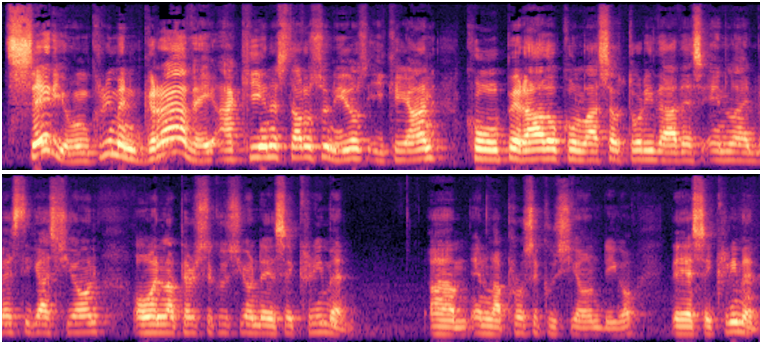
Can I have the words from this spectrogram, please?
serio, un crimen grave aquí en Estados Unidos y que han cooperado con las autoridades en la investigación o en la persecución de ese crimen, um, en la prosecución, digo, de ese crimen.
